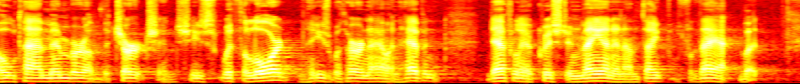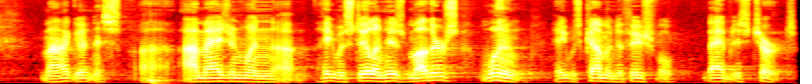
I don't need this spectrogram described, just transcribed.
old time member of the church, and she's with the Lord, and he's with her now in heaven. Definitely a Christian man, and I'm thankful for that. But my goodness, uh, I imagine when um, he was still in his mother's womb, he was coming to Fisherville Baptist Church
